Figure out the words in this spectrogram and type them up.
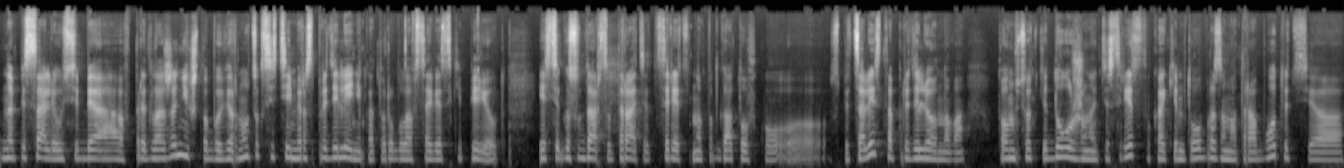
написали у себя в предложениях, чтобы вернуться к системе распределения, которая была в советский период. Если государство тратит средства на подготовку э, специалиста определенного, то он все-таки должен эти средства каким-то образом отработать э,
